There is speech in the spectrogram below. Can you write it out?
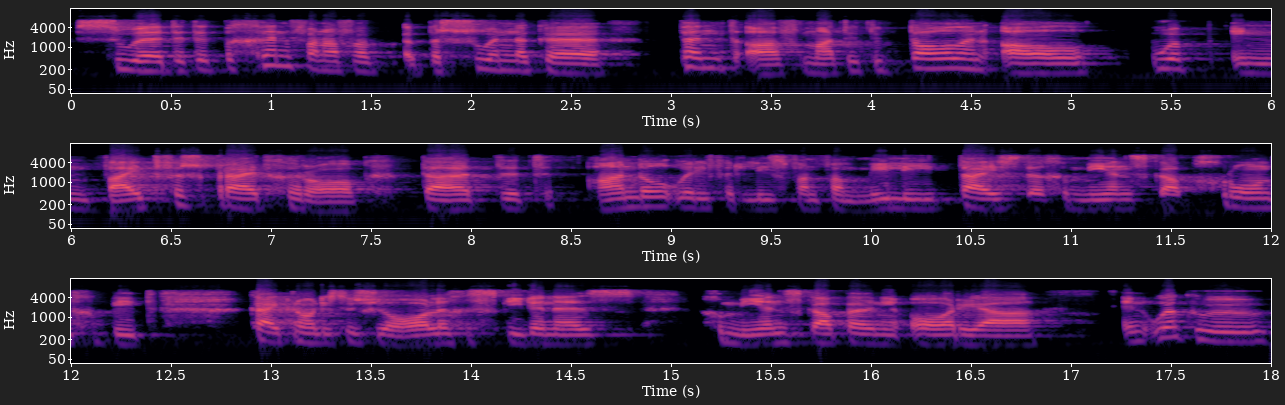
So dit het begin vanaf 'n persoonlike punt af, maar dit totaal en al oop en wyd versprei geraak dat dit handel oor die verlies van familie, tuiste, gemeenskap, grondgebied, kyk na die sosiale geskiedenis, gemeenskappe in die area en ook hoe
